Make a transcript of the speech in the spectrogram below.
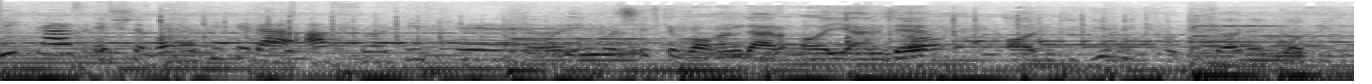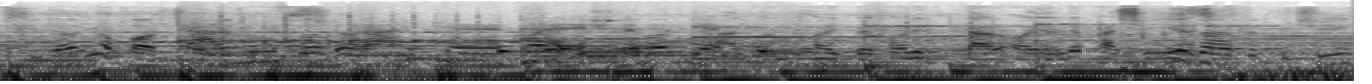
یکی از اشتباهاتی که در افرادی که این باشید که واقعا در آینده آلودگی میکروبی داره یا ویروسی داره یا قارچ هنوز دارن که کار اشتباهیه. الکل می‌خواهید بخورید در آینده پشیمون یه. ظرف کوچیک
